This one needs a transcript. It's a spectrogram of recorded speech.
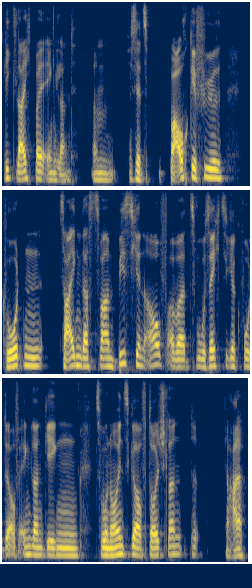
liegt leicht bei England. Ähm, ist jetzt Bauchgefühl, Quoten zeigen das zwar ein bisschen auf, aber 260er Quote auf England gegen 290er auf Deutschland, ja,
